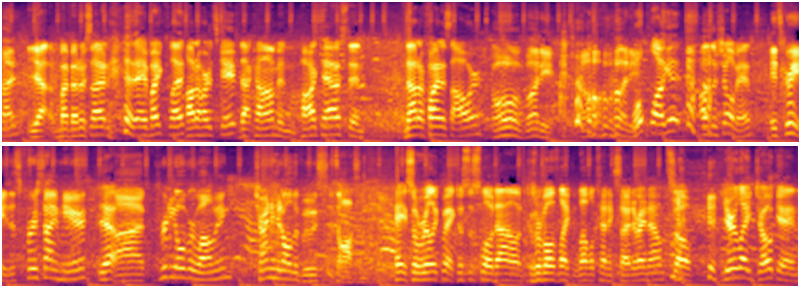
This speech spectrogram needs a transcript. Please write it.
Side? Yeah, my better side. hey, Mike Flett, howtohardscape.com and podcast and not our finest hour. Oh, buddy. Oh, buddy. We'll plug it. How's the show, man? It's great. This is the first time here. Yeah. Uh, pretty overwhelming. Trying to hit all the boosts. It's awesome. Hey, so really quick, just to slow down, because we're both like level 10 excited right now. So you're like joking,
